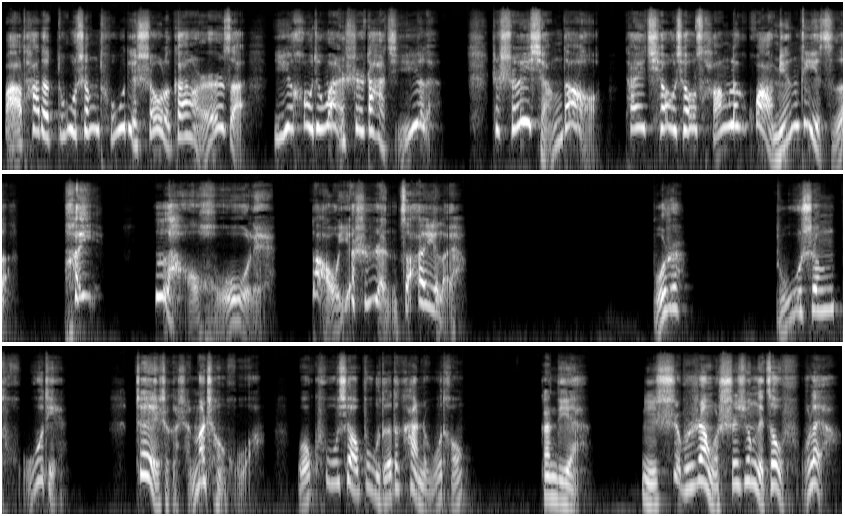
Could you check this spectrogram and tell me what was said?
把他的独生徒弟收了干儿子，以后就万事大吉了。这谁想到，还悄悄藏了个挂名弟子。呸！老狐狸，道爷是认栽了呀。不是。”独生徒弟，这是个什么称呼啊？我哭笑不得的看着梧桐，干爹，你是不是让我师兄给揍服了呀？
